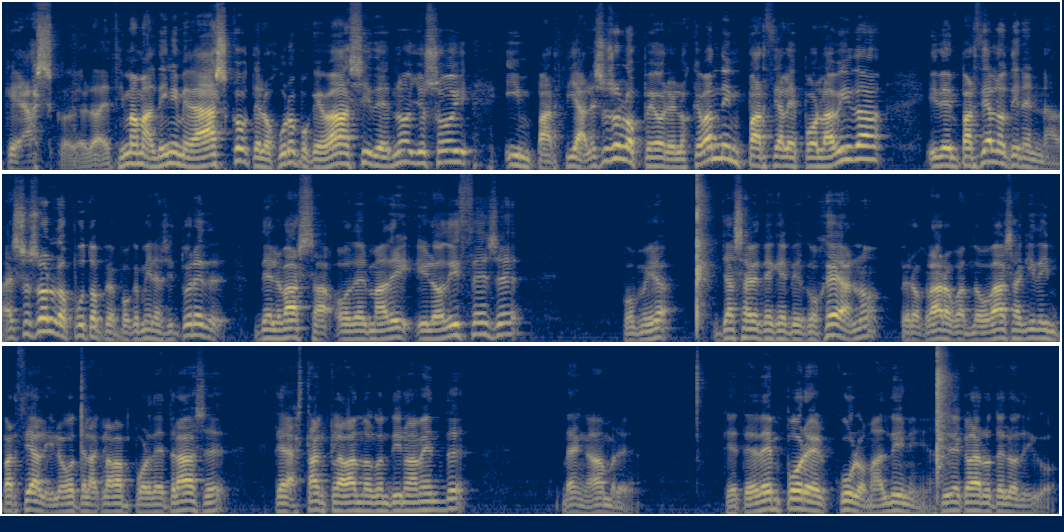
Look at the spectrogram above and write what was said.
Qué asco, de verdad. Encima Maldini me da asco, te lo juro, porque va así de, no, yo soy imparcial. Esos son los peores, los que van de imparciales por la vida y de imparcial no tienen nada. Esos son los putos peores, porque mira, si tú eres del Barça o del Madrid y lo dices, ¿eh? Pues mira, ya sabes de qué pie ¿no? Pero claro, cuando vas aquí de imparcial y luego te la clavan por detrás, ¿eh? Te la están clavando continuamente. Venga, hombre. Que te den por el culo, Maldini. Así de claro te lo digo.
